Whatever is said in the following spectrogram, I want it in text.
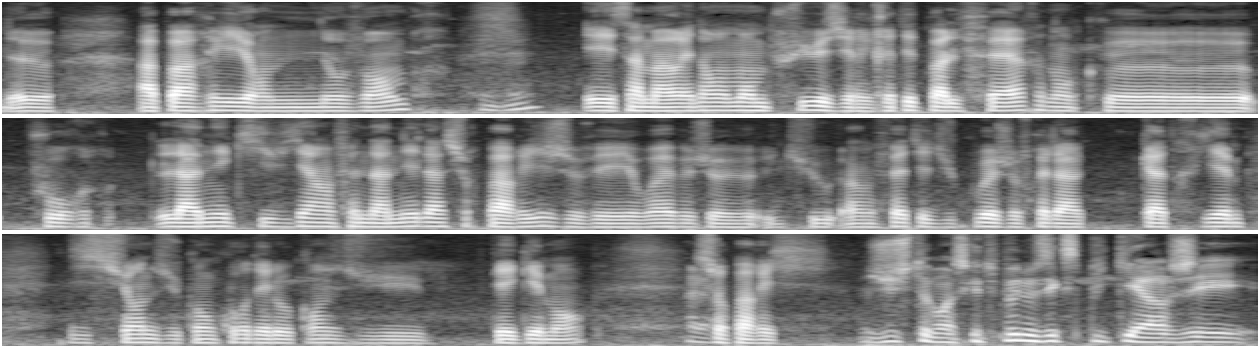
de, à Paris en novembre mhm. et ça m'a énormément plu et j'ai regretté de ne pas le faire. Donc, euh, pour l'année qui vient, en fin d'année, là sur Paris, je vais, ouais, je, du, en fait, et du coup, ben, je ferai la quatrième édition du concours d'éloquence du bégaiement sur Paris. Justement, est-ce que tu peux nous expliquer? Alors, j'ai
